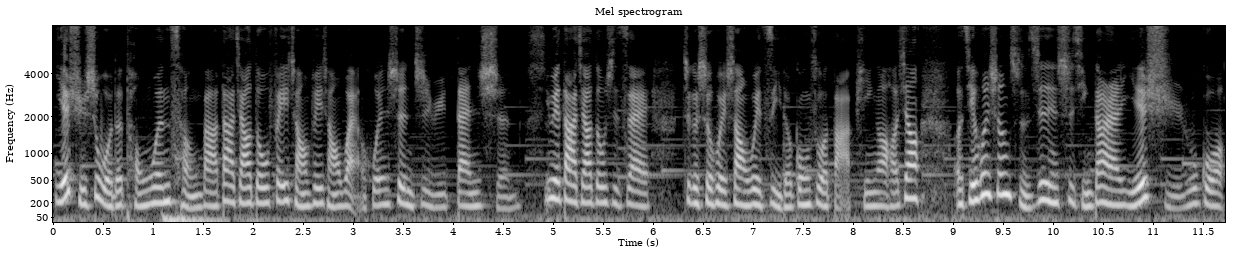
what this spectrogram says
也许是我的同温层吧，大家都非常非常晚婚，甚至于单身。因为大家都是在这个社会上为自己的工作打拼啊，好像呃结婚生子这件事情，当然也许如果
